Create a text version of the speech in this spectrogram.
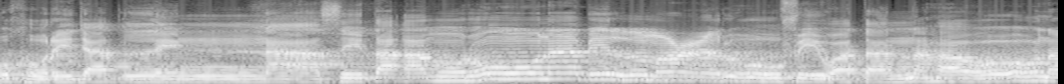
উখরিজাত লিন-নাসি তা'মুরুনা বিল মারুফি ওয়া তানহাউনা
